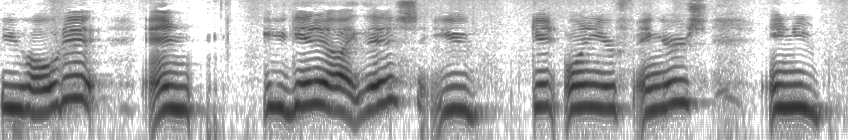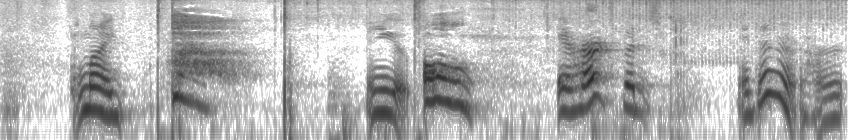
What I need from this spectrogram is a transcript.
You hold it and you get it like this. You get one of your fingers and you like, and you go, oh, It hurts, but it's it doesn't hurt.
